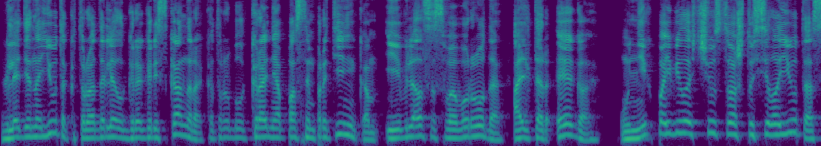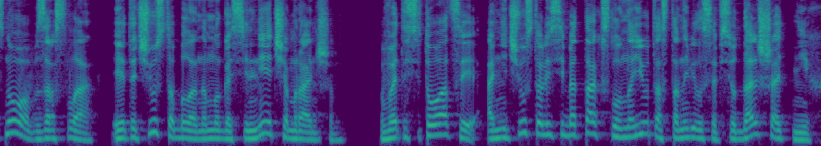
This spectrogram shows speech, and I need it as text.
Глядя на Юта, который одолел Грегори Сканера, который был крайне опасным противником и являлся своего рода альтер-эго, у них появилось чувство, что сила Юта снова взросла, и это чувство было намного сильнее, чем раньше. В этой ситуации они чувствовали себя так, словно Юта становился все дальше от них.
